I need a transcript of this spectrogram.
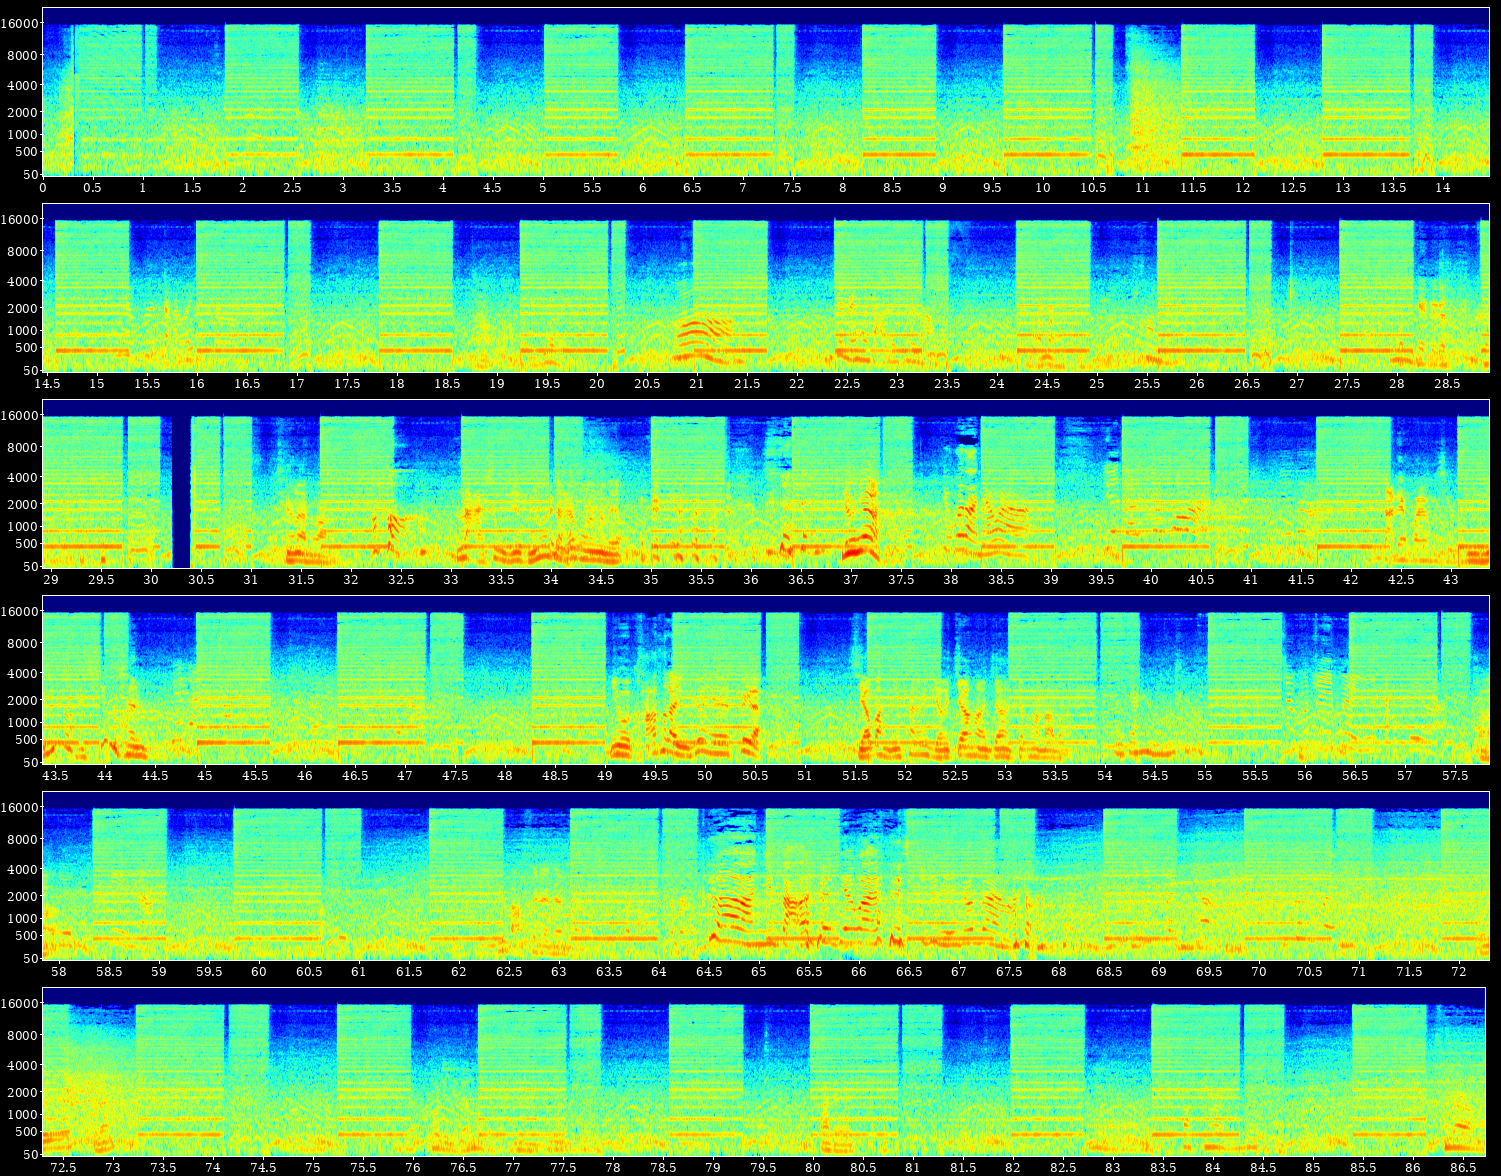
不是打了一个了啊，打不一个了。哦，这边还打着字呢，哪面还上面。我配这个停了是吧？哦，烂手机功能，这点功能都没有。刘宁，又给我打电话了。你打电话也不行。你们到底行不行？又卡死了，又觉得废了。接吧，你还能接接上接上接不上拉倒。我加上没事。这不这一面已经打废了，啊这这一面你打废了那边。哥，你打了个电话，视频正在吗？都怪你，都怪你。我有点死了。这靠里的嘛，差点。那个大村儿没看，村儿吗？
